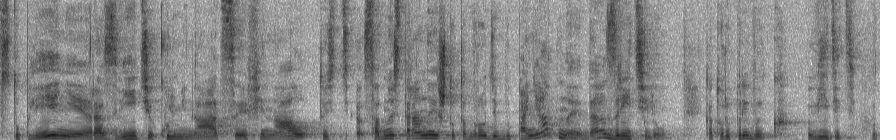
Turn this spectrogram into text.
вступление, развитие, кульминация, финал. То есть, с одной стороны, что-то вроде бы понятное, да, зрителю, который привык видеть вот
